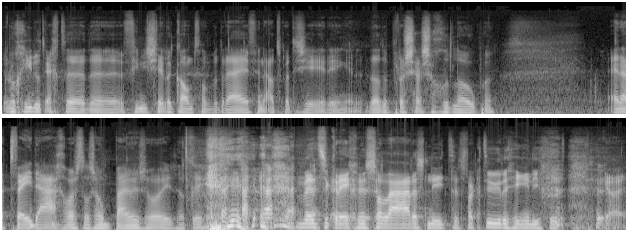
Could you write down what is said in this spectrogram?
Rogier doet echt de financiële kant van het bedrijf en de automatisering en dat de processen goed lopen. En na twee dagen was het al zo'n puinzooi. Dat ik mensen kregen hun salaris niet, de facturen gingen niet goed. Ja,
